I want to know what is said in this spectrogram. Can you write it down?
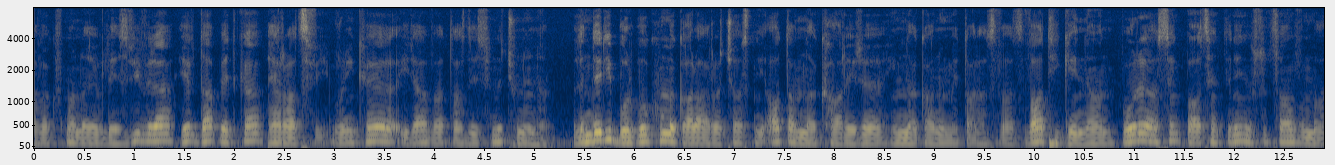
հավաքվում է նաև լեզվի վրա եւ դա պետքա հեռացվի, որ ինքը իր վատ ազդեցությունը չունենա։ Լնդերի բորբոքումը կարող առաջացնի ատամնակարերը, հիմնականում է տարածված վատ հիգիենան, որը ասենք պացիենտներին ուսուցանվում է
